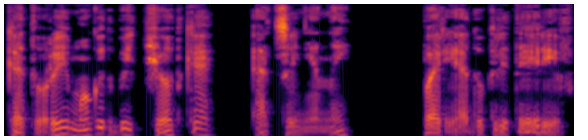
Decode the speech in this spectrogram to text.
которые могут быть четко оценены по ряду критериев.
